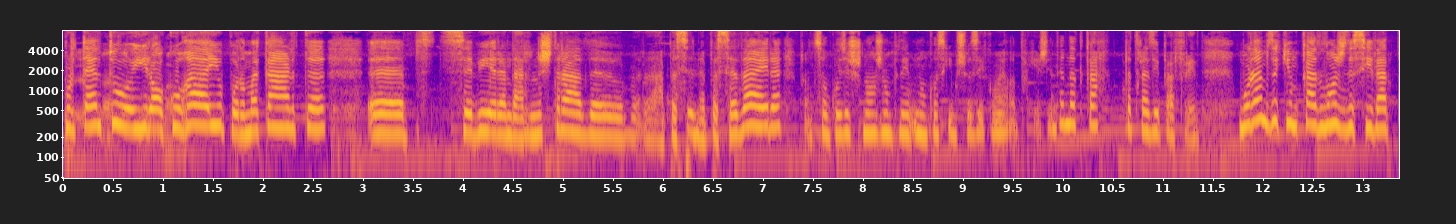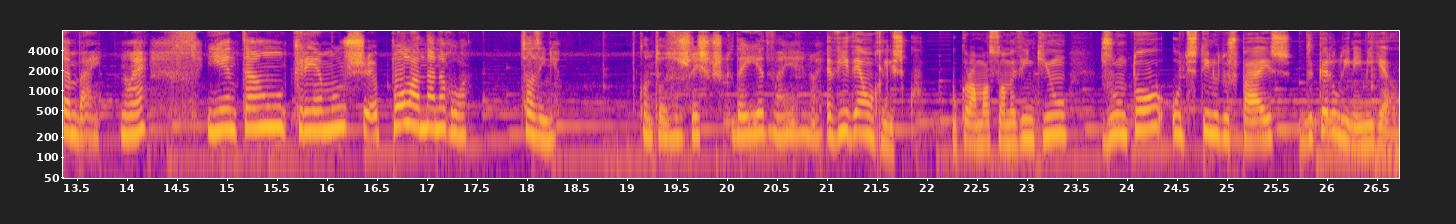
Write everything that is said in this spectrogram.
portanto, ir ao correio, pôr uma carta, uh, saber andar na estrada, na passadeira, pronto, são coisas que nós não, podemos, não conseguimos fazer com ela, porque a gente anda de carro para trás e para a frente. Moramos aqui um bocado longe da cidade também, não é? E então queremos pô-la a andar na rua, sozinha, com todos os riscos que daí advêm, não é? A vida é um risco. O cromossoma 21 juntou o destino dos pais de Carolina e Miguel.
